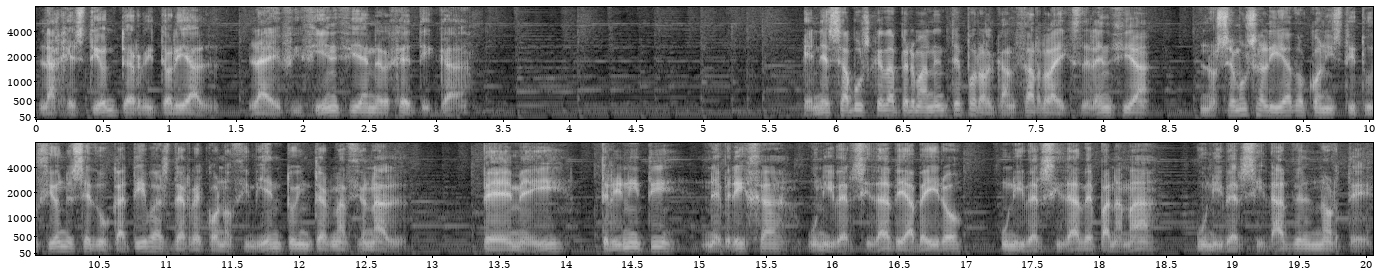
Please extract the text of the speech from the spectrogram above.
la gestión territorial, la eficiencia energética. En esa búsqueda permanente por alcanzar la excelencia, nos hemos aliado con instituciones educativas de reconocimiento internacional, PMI, Trinity, Nebrija, Universidad de Aveiro, Universidad de Panamá, Universidad del Norte.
